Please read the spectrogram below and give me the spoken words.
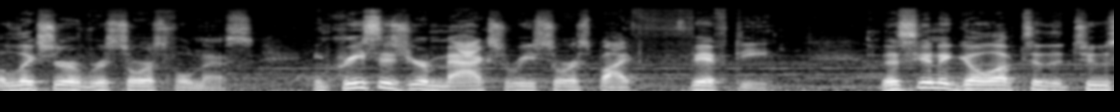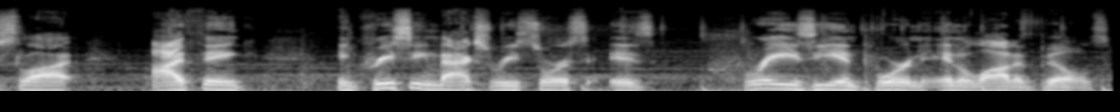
Elixir of Resourcefulness. Increases your max resource by 50. This is going to go up to the two slot. I think increasing max resource is crazy important in a lot of builds.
